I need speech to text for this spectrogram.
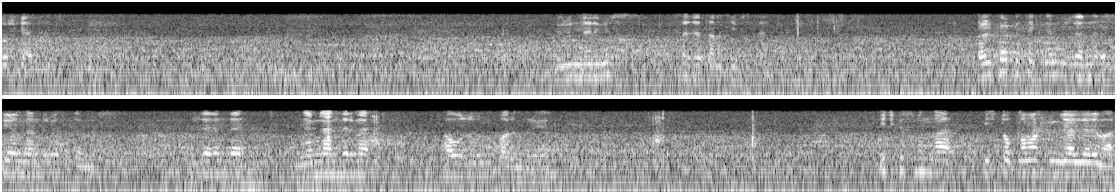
hoş geldiniz. Ürünlerimiz kısaca tanıtayım size. Kalorifer peteklerinin üzerinde ısı yönlendirme sistemimiz. Üzerinde nemlendirme havuzu barındırıyor. İç kısmında iç toplama süngerleri var.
